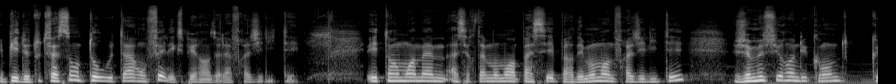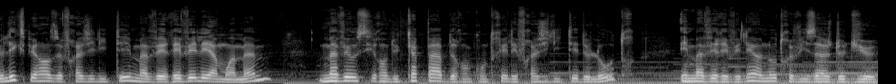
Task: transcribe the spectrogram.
et puis de toute façon, tôt ou tard, on fait l'expérience de la fragilité. Étant moi-même à certains moments passé par des moments de fragilité, je me suis rendu compte l'expérience de fragilité m'avait révélé à moi-même, m'avait aussi rendu capable de rencontrer les fragilités de l'autre et m'avait révélé un autre visage de Dieu.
